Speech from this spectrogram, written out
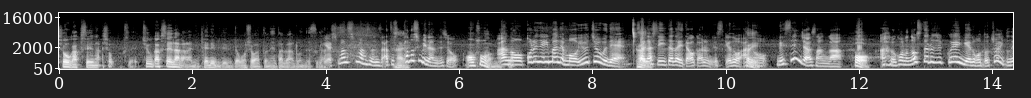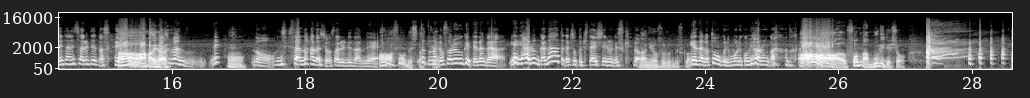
小学生な小学生中学生ながらにテレビで見て面白かったネタがあるんですが。いや島津島さん私はい。楽しみなんですよ、あそうなんですか？あのこれで今でも YouTube で探してい。ただいたらわかるんですけど、はい。あのメッセンジャーさんがほあのこのノスタルジック演芸のことをちょいとネタにされてた際にはいはい。島島ねううん。の藤井さんの話をされてたんでああそうでしたちょっとなんかそれを受けてなんかやりはるんかなとかちょっと期待してるんですけど。何をするんですか？いやなんかトークに盛り込みはるんかなとかああそんなん無理でしょ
